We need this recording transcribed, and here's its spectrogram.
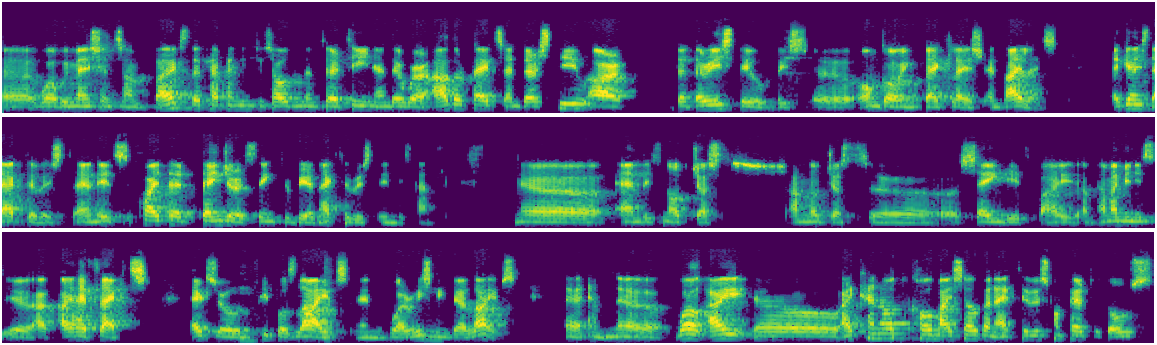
uh, well, we mentioned some facts that happened in 2013, and there were other facts, and there still are that there is still this uh, ongoing backlash and violence against activists, and it's quite a dangerous thing to be an activist in this country. Uh, and it's not just I'm not just uh, saying it by I mean it's uh, I, I, have facts, actual mm. people's lives, and who are risking mm. their lives uh, and well, I uh, I cannot call myself an activist compared to those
